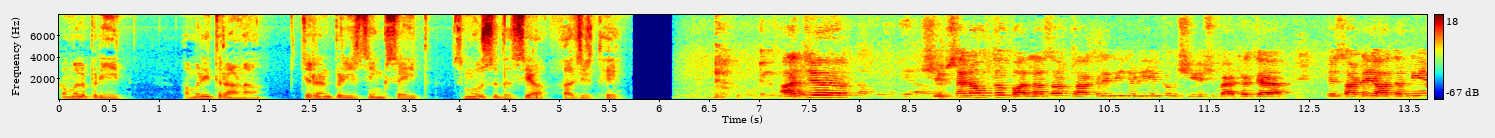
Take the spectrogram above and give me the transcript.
कमलप्रीत, अमृत राणा ਚਰਨਪ੍ਰੀਤ ਸਿੰਘ ਸਹਿਤ ਸਮੂਹ ਸਦੱਸਿਆ ਹਾਜ਼ਰ ਥੇ। ਅੱਜ ਸ਼ਿਵ ਸੈਨਾ ਉਧਰ ਬਾਲਾ ਸਾਹਿਬ ਠਾਕਰੇ ਦੀ ਜਿਹੜੀ ਇੱਕ ਵਿਸ਼ੇਸ਼ ਬੈਠਕ ਹੈ, ਇਹ ਸਾਡੇ ਆਦਰਨੀਏ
